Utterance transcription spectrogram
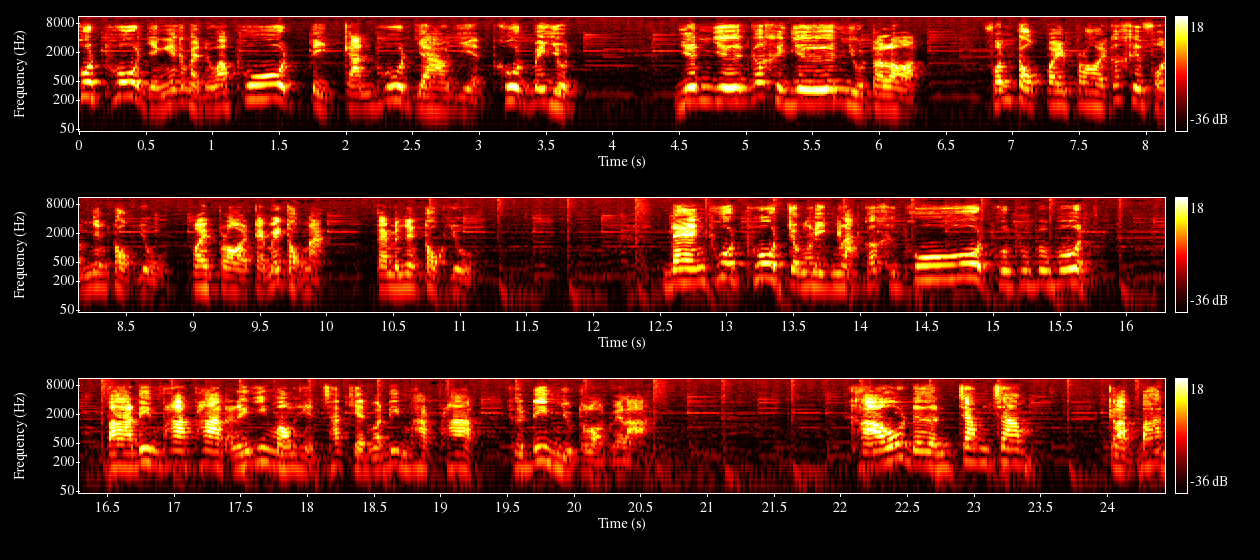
พูดพูดอย่างนี้ก็หมายถึงว่าพูดติดกันพูดยาวเหยียด พูดไม่หยุด ยืนยืนก็คือยืนอยู่ตลอด ฝนตกปล่อยๆก็คือฝนยังตกอยู่ ปล่อยๆแต่ไม่ตกหนัก แต่มันยังตกอยู่ แดงพูดพูดจงลิงหลับก็คือพูดพูดพูดพูดพูดตาดิ้นพลาดพลาดอันนี้ยิ่งมองเห็นชัดเจนว่าดิ้นพลาดพลาดคือดิ้นอยู่ตลอดเวลา เขาเดินจ้ำจ้ำกลับบ้าน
